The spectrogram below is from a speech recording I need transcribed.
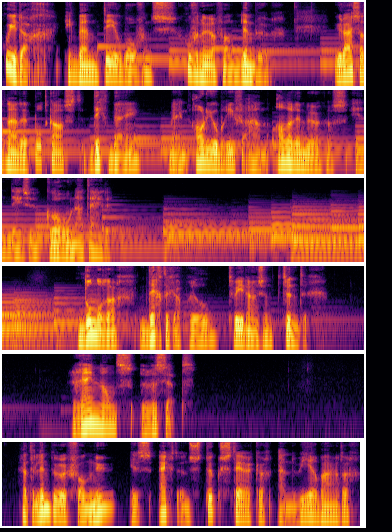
Goeiedag, ik ben Theo Bovens, gouverneur van Limburg. U luistert naar de podcast Dichtbij, mijn audiobrief aan alle Limburgers in deze coronatijden. Donderdag 30 april 2020. Rijnlands recept. Het Limburg van nu is echt een stuk sterker en weerbaarder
